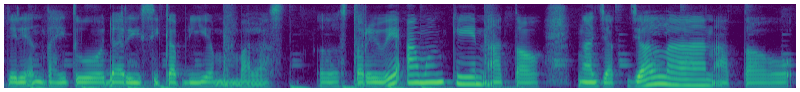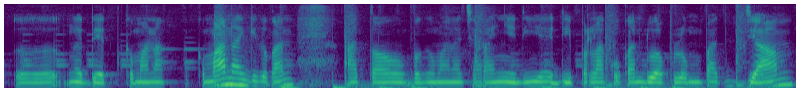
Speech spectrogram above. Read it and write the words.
Jadi entah itu dari sikap dia membalas uh, story WA mungkin atau ngajak jalan atau uh, ngedate ke mana ke mana gitu kan atau bagaimana caranya dia diperlakukan 24 jam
